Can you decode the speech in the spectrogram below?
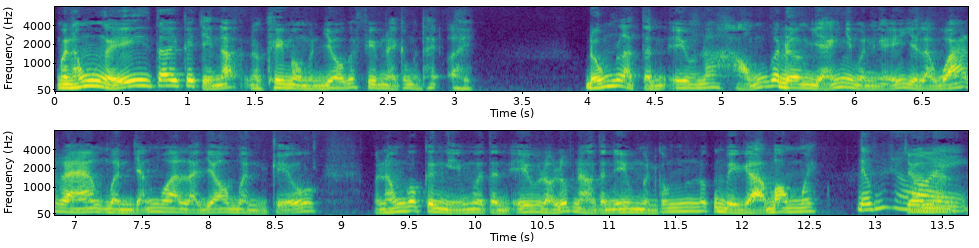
Mình không nghĩ tới cái chuyện đó. Rồi khi mà mình vô cái phim này cái mình thấy ơi đúng là tình yêu nó không có đơn giản như mình nghĩ vậy là quá ra mình chẳng qua là do mình kiểu mình không có kinh nghiệm về tình yêu rồi lúc nào tình yêu mình cũng nó cũng bị gà bông ấy đúng rồi Cho nên...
